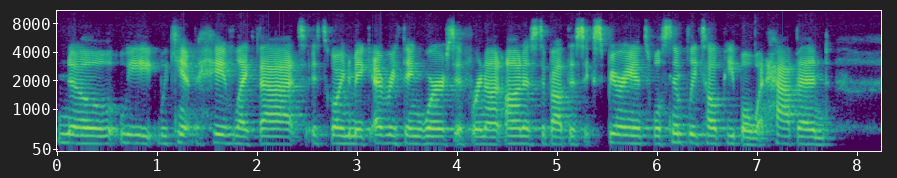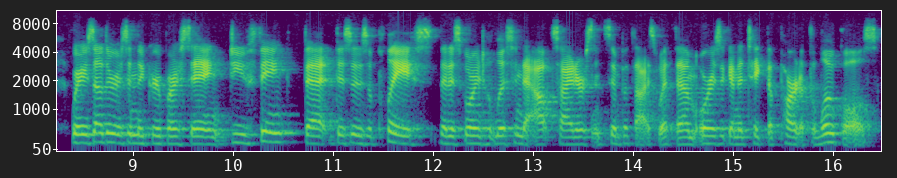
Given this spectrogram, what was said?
no, we, we can't behave like that. It's going to make everything worse if we're not honest about this experience. We'll simply tell people what happened. Whereas others in the group are saying, do you think that this is a place that is going to listen to outsiders and sympathize with them, or is it going to take the part of the locals?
